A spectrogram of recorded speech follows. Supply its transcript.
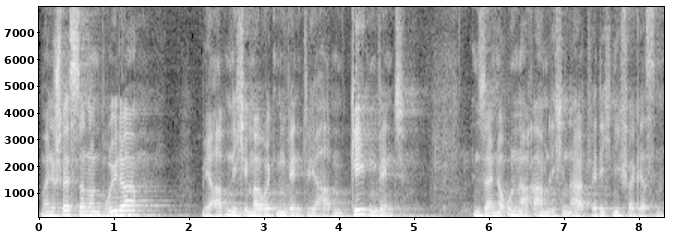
meine Schwestern und Brüder, wir haben nicht immer Rückenwind, wir haben Gegenwind. In seiner unnachahmlichen Art, werde ich nie vergessen.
